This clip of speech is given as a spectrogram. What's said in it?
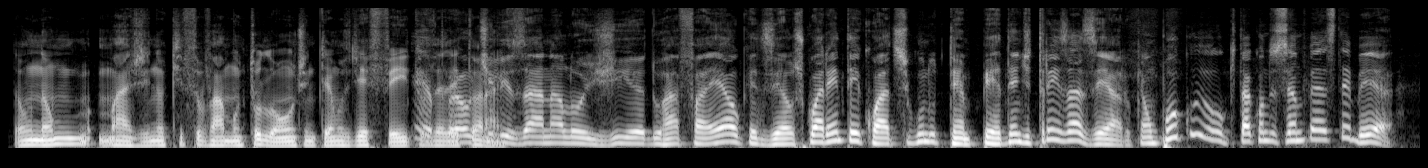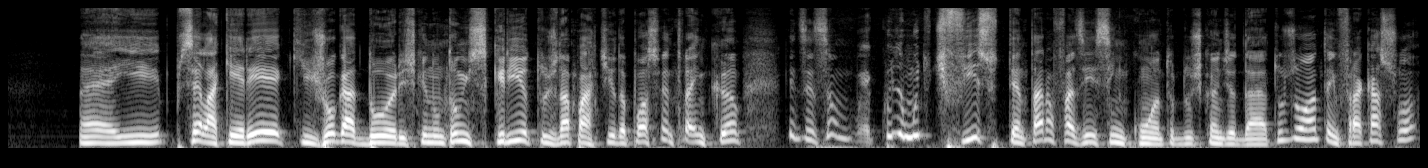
Então não imagino que isso vá muito longe em termos de efeitos é, eleitorais. Para utilizar a analogia do Rafael, quer dizer, aos 44 segundo tempo, perdendo de 3 a 0, que é um pouco o que está acontecendo no PSTB. É, e, sei lá, querer que jogadores que não estão inscritos na partida possam entrar em campo. Quer dizer, são, é coisa muito difícil. Tentaram fazer esse encontro dos candidatos ontem, fracassou.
